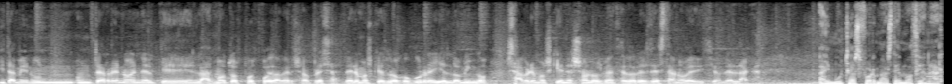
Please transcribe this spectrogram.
y también un, terreno en el que en las motos pues puede haber sorpresas. Veremos qué es lo que ocurre y el domingo sabremos quiénes son los vencedores de esta nueva edición del Dakar. Hay muchas formas de emocionar.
